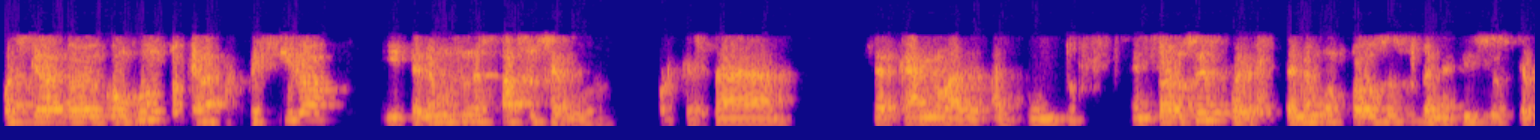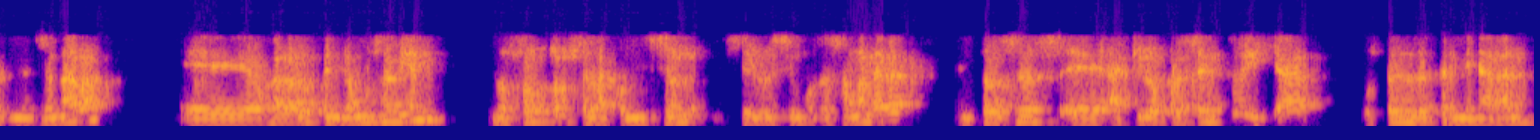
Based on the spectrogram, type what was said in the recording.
pues queda todo en conjunto, queda protegido y tenemos un espacio seguro porque está cercano al, punto. Entonces, pues tenemos todos esos beneficios que les mencionaba. Eh, ojalá lo tengamos a bien. Nosotros en la comisión sí lo hicimos de esa manera. Entonces, eh, aquí lo presento y ya ustedes determinarán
